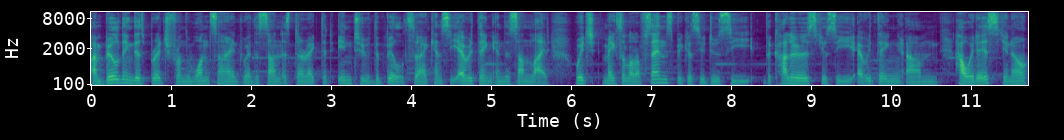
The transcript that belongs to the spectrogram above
I'm building this bridge from the one side where the sun is directed into the build so I can see everything in the sunlight, which makes a lot of sense because you do see the colors, you see everything um, how it is, you know,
